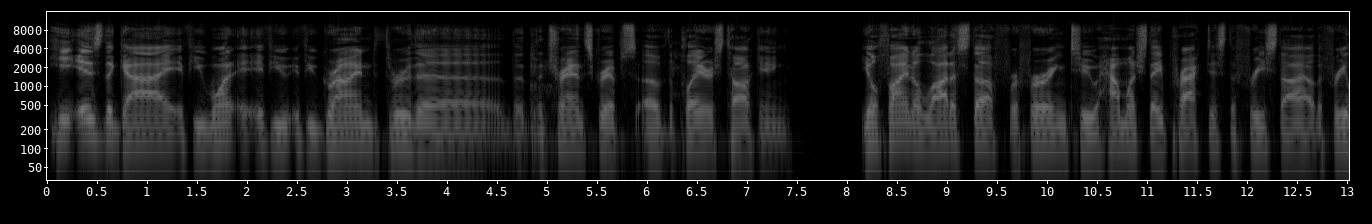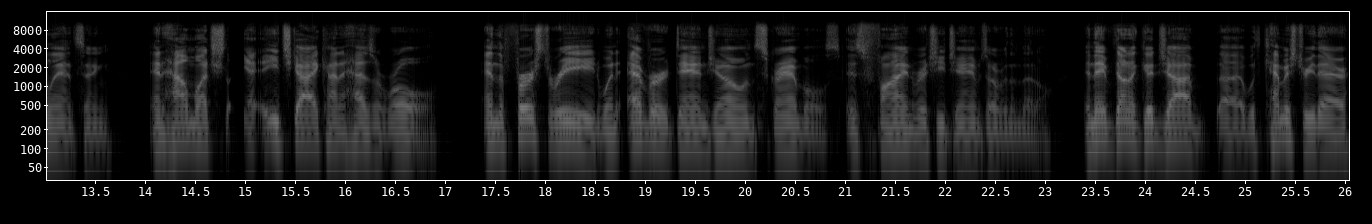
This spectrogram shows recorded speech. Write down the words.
He is the guy if you want if you if you grind through the the, the transcripts of the players talking, you'll find a lot of stuff referring to how much they practice the freestyle, the freelancing, and how much each guy kind of has a role. And the first read whenever Dan Jones scrambles is find Richie James over the middle and they've done a good job uh, with chemistry there.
